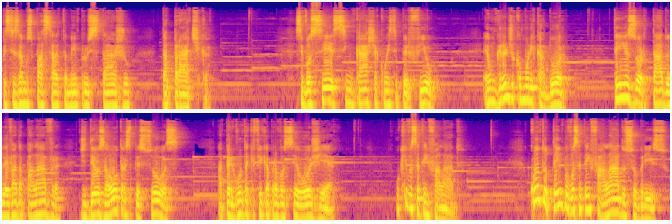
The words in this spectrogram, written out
precisamos passar também para o estágio da prática. Se você se encaixa com esse perfil, é um grande comunicador, tem exortado e levado a palavra de Deus a outras pessoas, a pergunta que fica para você hoje é: o que você tem falado? Quanto tempo você tem falado sobre isso?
